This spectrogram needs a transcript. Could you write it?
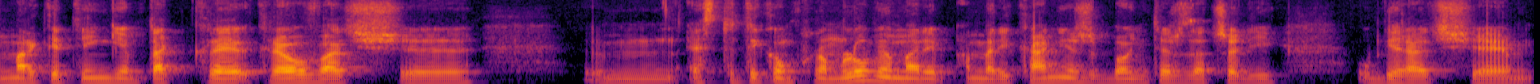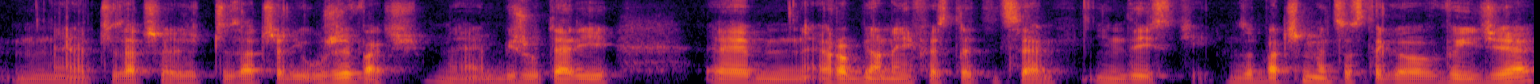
marketingiem tak kre, kreować y, estetyką, którą lubią Amery- Amerykanie, żeby oni też zaczęli ubierać się, czy zaczęli, czy zaczęli używać y, biżuterii robionej w estetyce indyjskiej. Zobaczymy, co z tego wyjdzie.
